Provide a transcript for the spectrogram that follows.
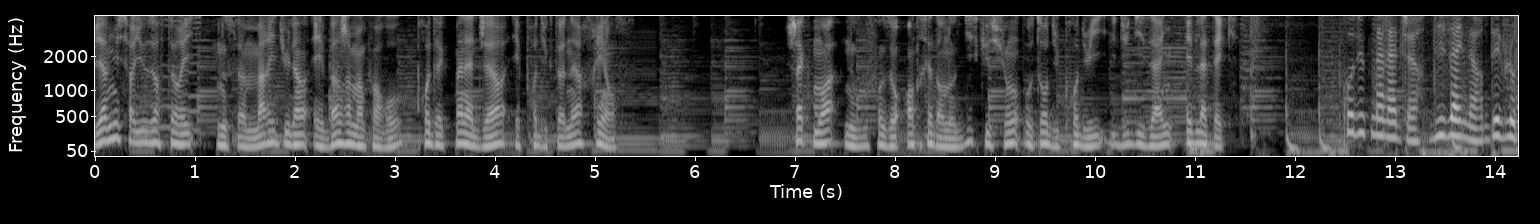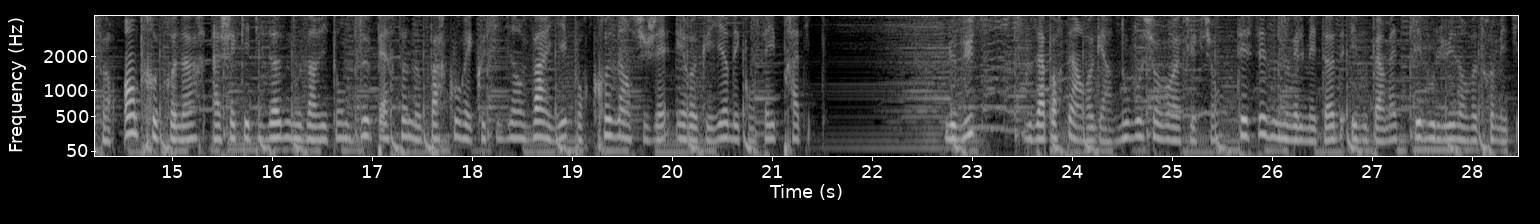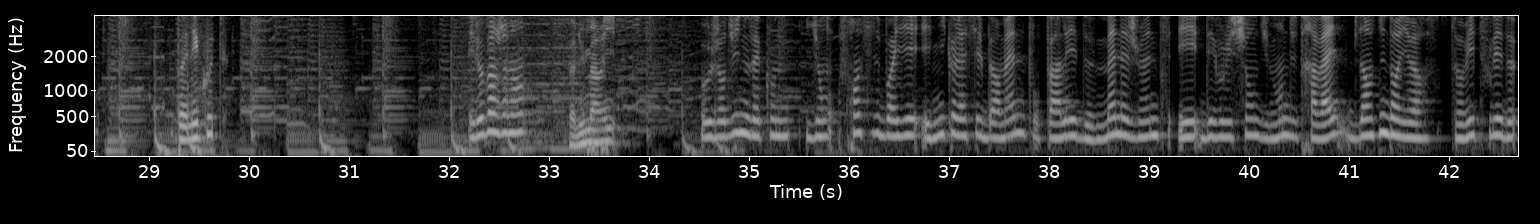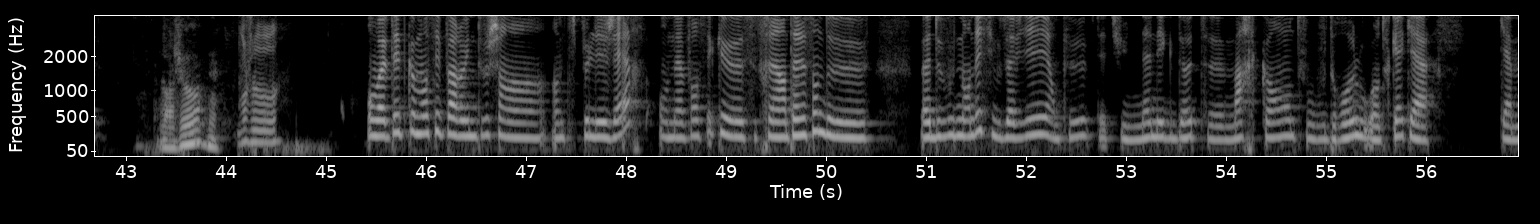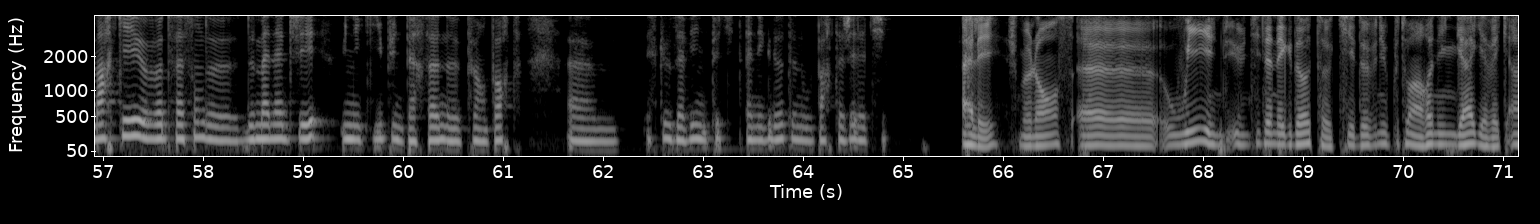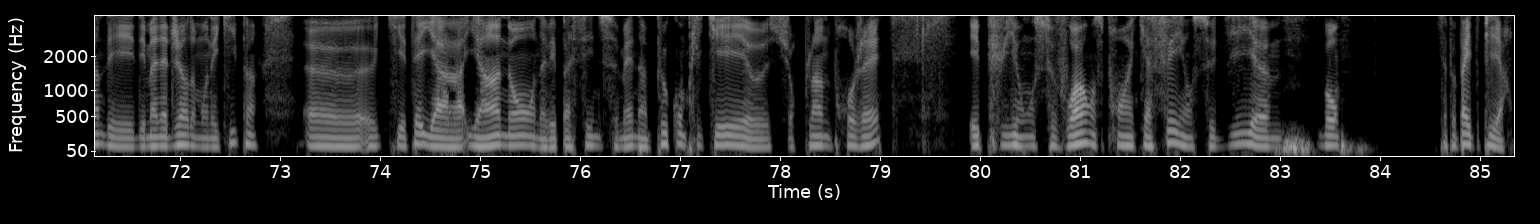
Bienvenue sur User Story. Nous sommes Marie Dulin et Benjamin Poirot, Product Manager et Product Owner freelance. Chaque mois, nous vous faisons entrer dans nos discussions autour du produit, du design et de la tech. Product manager, designer, développeur, entrepreneur, à chaque épisode, nous invitons deux personnes au parcours et quotidien variés pour creuser un sujet et recueillir des conseils pratiques. Le but Vous apporter un regard nouveau sur vos réflexions, tester de nouvelles méthodes et vous permettre d'évoluer dans votre métier. Bonne écoute Hello Benjamin Salut Marie Aujourd'hui, nous accueillons Francis Boyer et Nicolas Silberman pour parler de management et d'évolution du monde du travail. Bienvenue dans Your Story tous les deux. Bonjour. Bonjour. On va peut-être commencer par une touche un, petit peu légère. On a pensé que ce serait intéressant de, bah, de vous demander si vous aviez un peu peut-être une anecdote euh, marquante ou drôle, ou en tout cas qui a, qui a marqué euh, votre façon de, manager une équipe, une personne, euh, peu importe. Est-ce que vous avez une petite anecdote à nous partager là-dessus? Allez, je me lance. oui, une, petite anecdote qui est devenue plutôt un running gag avec un des, managers de mon équipe, qui était il y, a, il y, a, un an. On avait passé une semaine un peu compliquée sur plein de projets. Et puis on se voit, on se prend un café et on se dit, bon, ça peut pas être pire.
